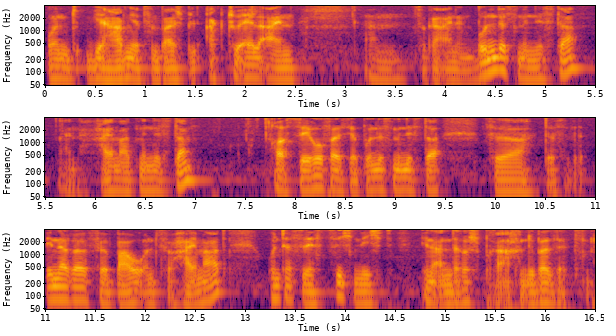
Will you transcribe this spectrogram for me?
Und wir haben jetzt zum Beispiel aktuell ein, ähm, sogar einen Bundesminister, einen Heimatminister. Horst Seehofer ist ja Bundesminister für das Innere, für Bau und für Heimat und das lässt sich nicht in andere Sprachen übersetzen.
